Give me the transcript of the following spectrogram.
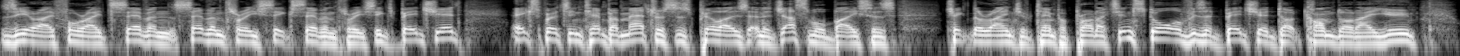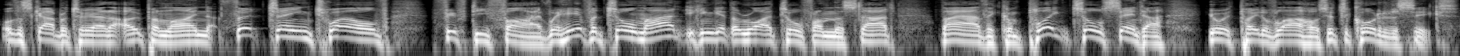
0487 736 736. Bedshed, experts in Tempur mattresses, pillows, and adjustable bases. Check the range of Tempur products in store or visit bedshed.com.au or the Scarborough Toyota open line 13 12 55. We're here for Tool Mart. You can get the right tool from the start. They are the complete tool centre. You're with Peter Vlahos. It's a quarter to six.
